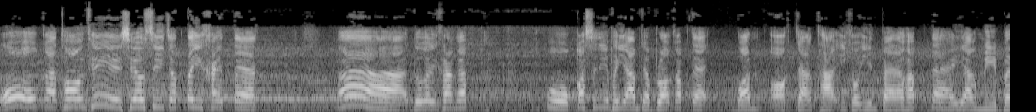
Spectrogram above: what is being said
โอ้โอกาสทองที่เชลซีจะตีไข่แตก อ่าดูกันอีกครั้งครับ โอ้กอสนี่พยายามจะบล็อกครับ แต่บอลออกจากทางอีโกอินไปแล้วครับ แต่ยังมีแบร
